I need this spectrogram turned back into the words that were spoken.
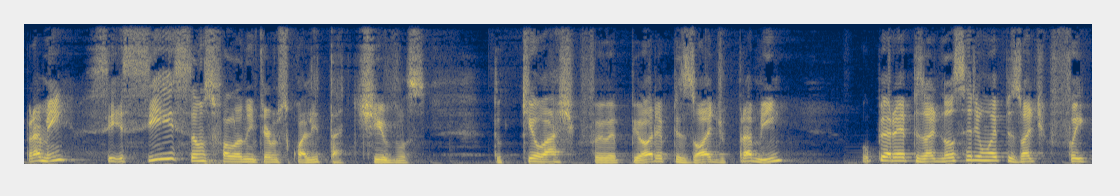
Para mim, se, se estamos falando em termos qualitativos, do que eu acho que foi o pior episódio para mim. O pior episódio não seria um episódio que foi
